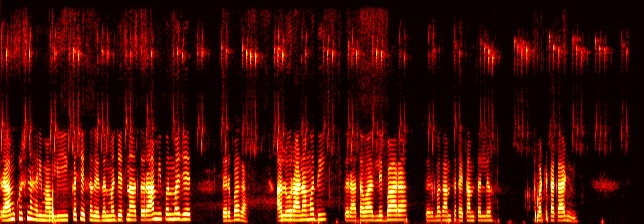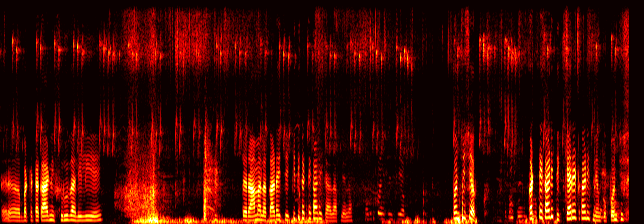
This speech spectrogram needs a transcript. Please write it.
रामकृष्ण हरी माऊली कसे सगळेजण मजेत ना? तर आम्ही पण मजेत. तर बघा आलो रानामध्ये तर आता वाजले बारा. तर बघा आमचं काय काम चाललं? बटाटा काढणे. तर बटाटा काढणी सुरू झालेली आहे. तर आम्हाला काढायचे किती कट्टे काढायचे आज आपल्याला? पंचवीस एक. कट्टे काढीत कॅरेट काढीत नेमकं पंचवीस.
